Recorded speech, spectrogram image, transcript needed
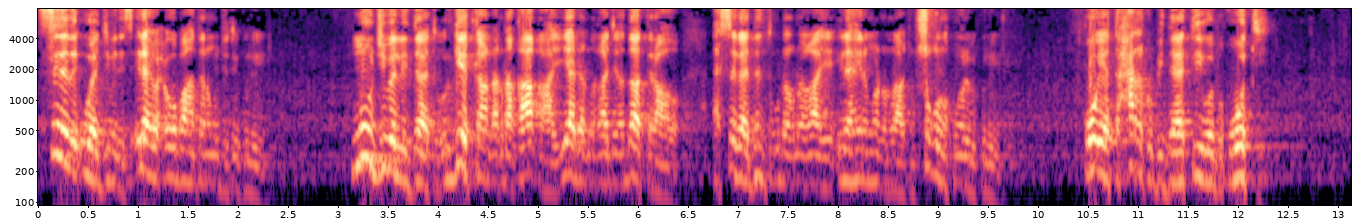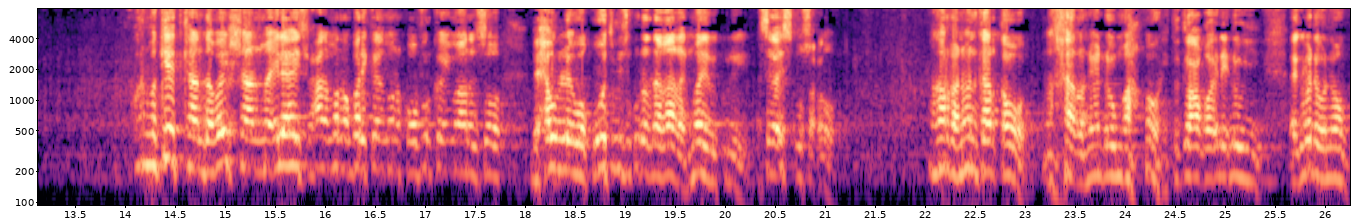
sideeday u waajibanaysa ilahay wax uga baahantana ma jirtay kuleeyihin muujiba lidaati wargeedkaan dhaqdhaqaaqahay yaa dhaqdhaqaajin haddaad tiraahdo asagaa danta u dhaqdhaqaaya ilaahayna ma dhaqdhaqaajin shuqulna kuma le bay kuleeyihin huwa yataxaraku bidaatihi wa biquwatihi war ma geedkan dabayshaan ma ilaahay subxaana marna bari ka marna koonfur ka imaanayso bixawli wa quwati misu ku dhaqdhaqaaqayn maya bay kuleeyihin isagaa iskuu socdo. Marka nimankaan qabo niman dhow maaha dadka waa qaba inay dhow yihiin. Laakiin ma dhow nimanku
